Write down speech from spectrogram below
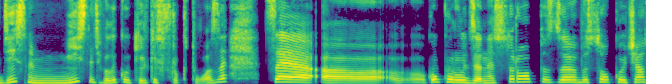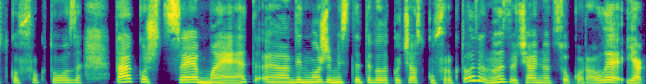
дійсно містять велику кількість фруктози. Це кукурудзяний сироп з високою часткою фруктози. Також це мед, е, він може містити велику частку фруктози, ну і, звичайно, цукор. Але, як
